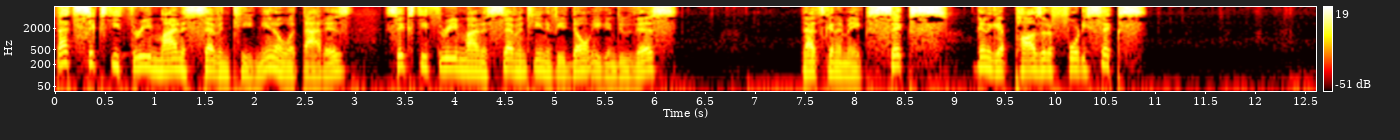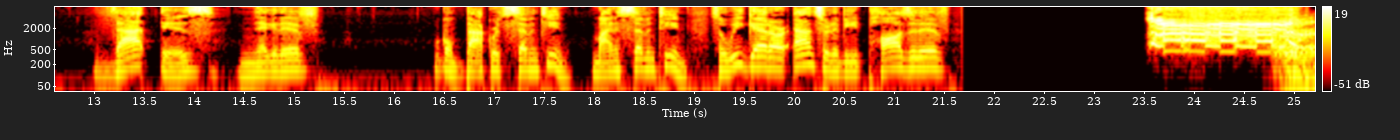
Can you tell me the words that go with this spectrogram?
That's 63 minus 17. You know what that is. 63 minus 17. If you don't, you can do this. That's going to make 6. We're going to get positive 46. That is negative. We're going backwards 17. Minus 17. So we get our answer to be positive. Ah!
